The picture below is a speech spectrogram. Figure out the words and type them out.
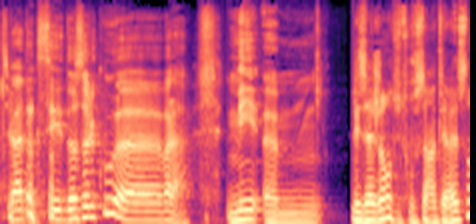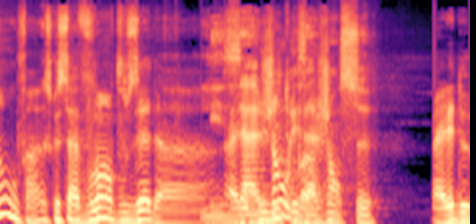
tu vois, donc c'est d'un seul coup, euh, voilà. Mais euh, Les agents, tu trouves ça intéressant ou enfin, Est-ce que ça vraiment vous aide à. les à agents ou les agences Bah, Les deux.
